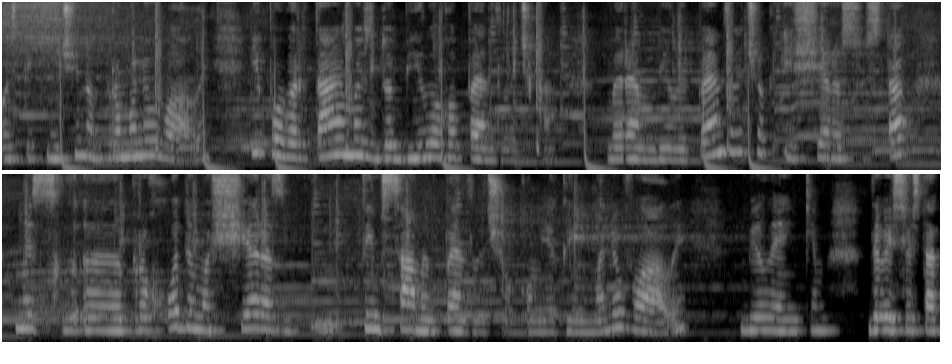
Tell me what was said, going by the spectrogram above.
ось таким чином промалювали і повертаємось до білого пензличка. Беремо білий пензличок і ще раз ось так ми е, проходимо ще раз тим самим пензличком, який малювали біленьким. Дивись, ось так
